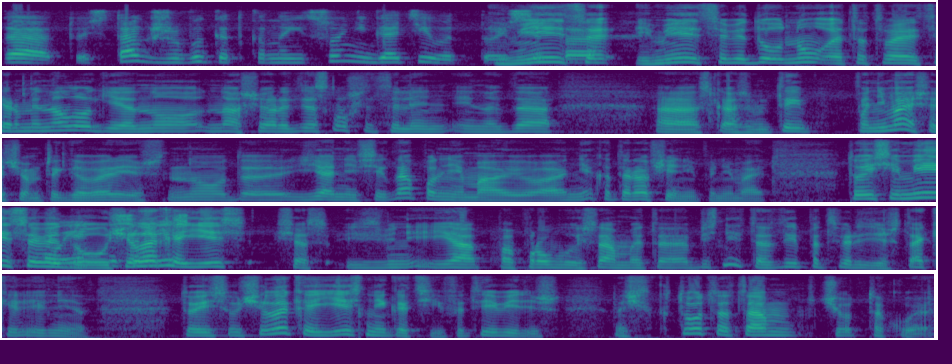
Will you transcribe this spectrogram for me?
Да, то есть также выкатка на яйцо негатива. То имеется, это... имеется в виду, ну, это твоя терминология, но наши радиослушатели иногда скажем, ты понимаешь, о чем ты говоришь, но да, я не всегда понимаю, а некоторые вообще не понимают. То есть имеется в виду, Ой, у человека есть, сейчас, извини, я попробую сам это объяснить, а ты подтвердишь, так или нет. То есть у человека есть негатив, и ты видишь, значит, кто-то там что-то такое.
